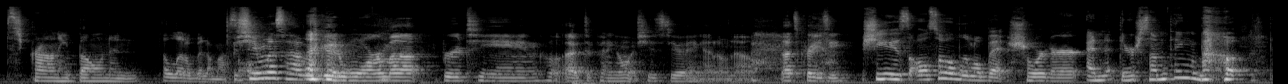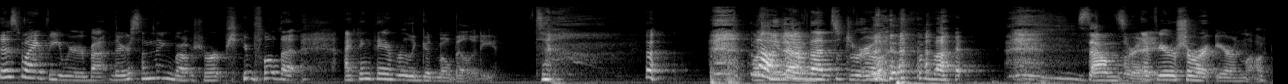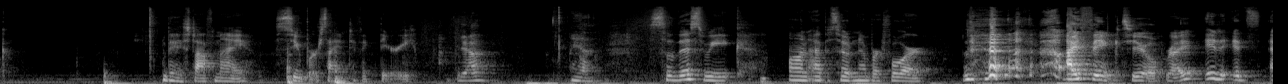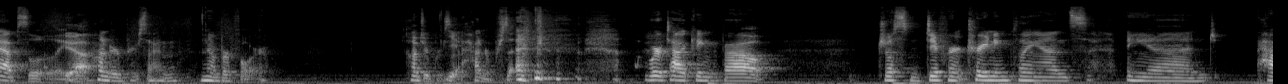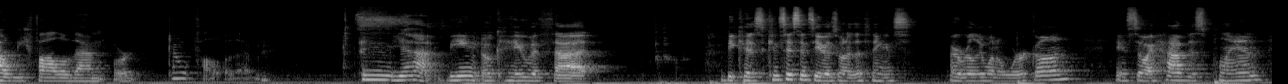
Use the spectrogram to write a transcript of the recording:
scrawny bone and a little bit of muscle. She must have a good warm up routine, uh, depending on what she's doing. I don't know. That's crazy. she is also a little bit shorter, and there's something about this might be weird, but there's something about short people that I think they have really good mobility. Not sure if that's true, but Sounds right. if you're short, you're in luck. Based off my super scientific theory. Yeah. Yeah. So this week on episode number four, I think too, right? it, it's absolutely Yeah. 100% mm-hmm. number four. 100%. Yeah, 100%. We're talking about just different training plans and how we follow them or don't follow them. And yeah, being okay with that because consistency was one of the things I really want to work on. And so I have this plan,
